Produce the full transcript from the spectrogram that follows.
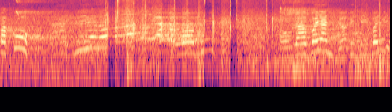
Papa ko! Siya no? Grabe! Maula ba yan? Grabe di ba yun?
